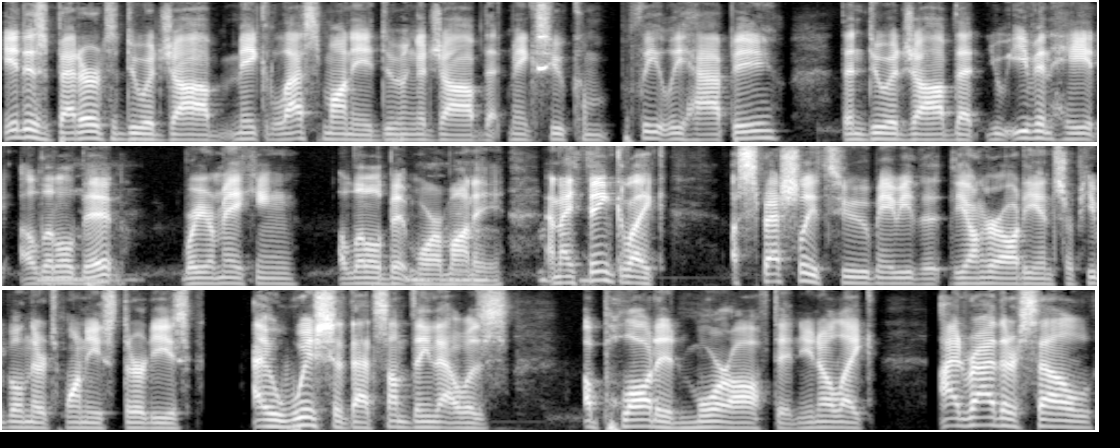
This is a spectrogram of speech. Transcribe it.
it is better to do a job, make less money doing a job that makes you completely happy than do a job that you even hate a little bit Mm. where you're making a little bit more money. And I think, like, especially to maybe the, the younger audience or people in their 20s, 30s, I wish that that's something that was applauded more often. You know, like I'd rather sell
